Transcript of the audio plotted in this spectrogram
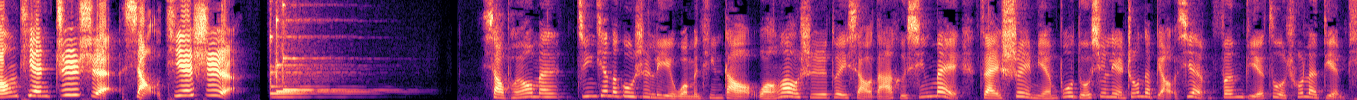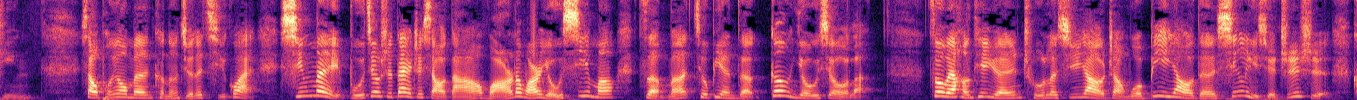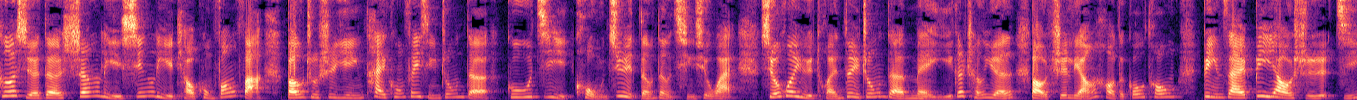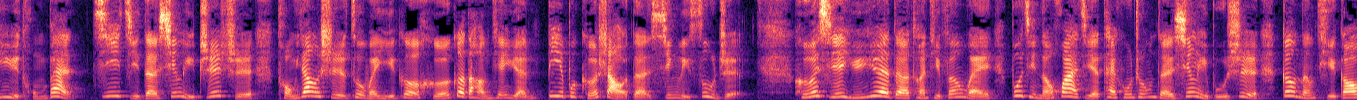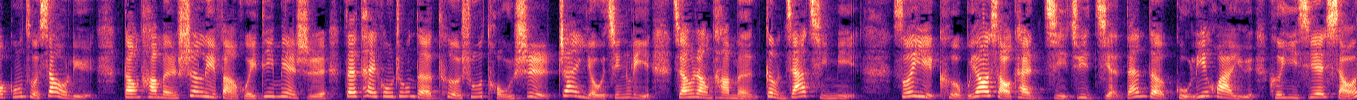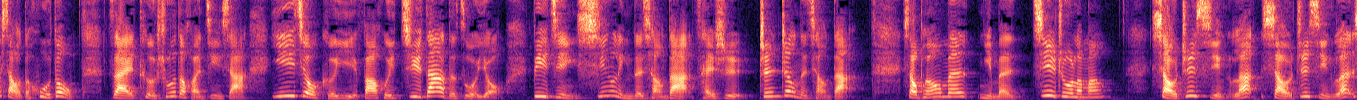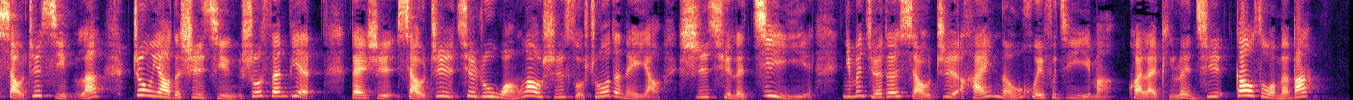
航天知识小贴士，小朋友们，今天的故事里，我们听到王老师对小达和星妹在睡眠剥夺训练中的表现分别做出了点评。小朋友们可能觉得奇怪，星妹不就是带着小达玩了玩游戏吗？怎么就变得更优秀了？作为航天员，除了需要掌握必要的心理学知识、科学的生理心理调控方法，帮助适应太空飞行中的孤寂、恐惧等等情绪外，学会与团队中的每一个成员保持良好的沟通，并在必要时给予同伴积极的心理支持，同样是作为一个合格的航天员必不可少的心理素质。和谐愉悦的团体氛围不仅能化解太空中的心理不适，更能提高工作效率。当他们顺利返回地面时，在太空中的特殊同事、战友经历将让他们更加亲密。所以，可不要小看几句简单的鼓励话语和一些小小的互动，在特殊的环境下，依旧可以发挥巨大的作用。毕竟，心灵的强大才是真正的强大。小朋友们，你们记住了吗？小智醒了，小智醒了，小智醒了。重要的事情说三遍，但是小智却如王老师所说的那样失去了记忆。你们觉得小智还能恢复记忆吗？快来评论区告诉我们吧。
